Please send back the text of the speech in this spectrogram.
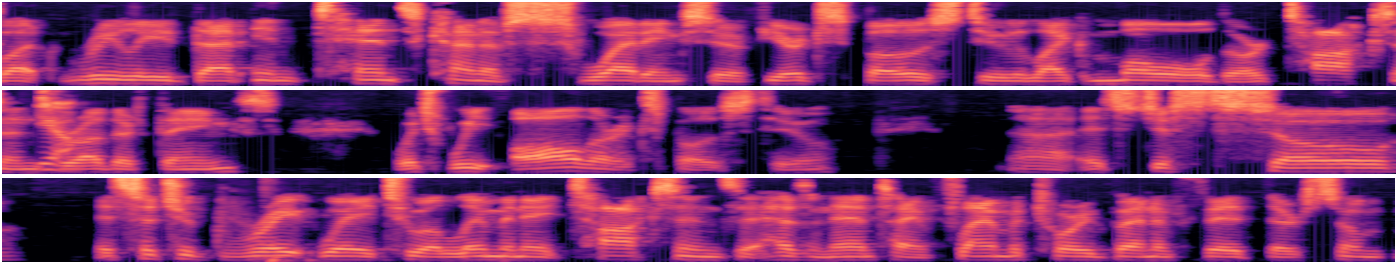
But really, that intense kind of sweating. So, if you're exposed to like mold or toxins Yeah. or other things, which we all are exposed to, uh, it's just so it's such a great way to eliminate toxins. It has an anti-inflammatory benefit. There's some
